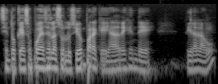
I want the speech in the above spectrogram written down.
siento que eso puede ser la solución para que ya dejen de, de ir a la U.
